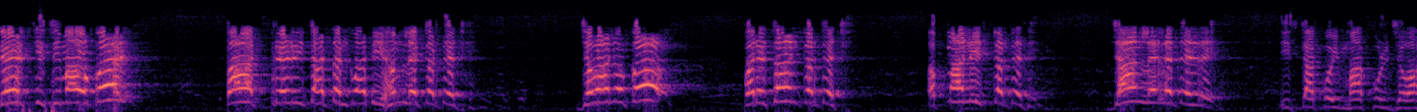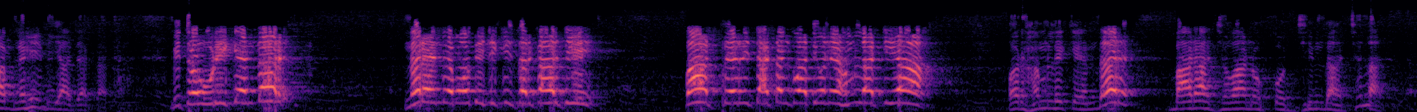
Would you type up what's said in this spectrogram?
देश की सीमाओं पर पाक प्रेरित आतंकवादी हमले करते थे। जवानों को परेशान करते थे, अपमानित करते थे, जान ले लेते थे। इसका कोई माकूल जवाब नहीं दिया जाता था। मित्रों उड़ी के अंदर नरेंद्र मोदी जी की सरकार थी। पाक प्रेरित आतंकवादियों ने हमला किया और हमले के अंदर 12 जवानों को ज़िंदा जला दिया।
